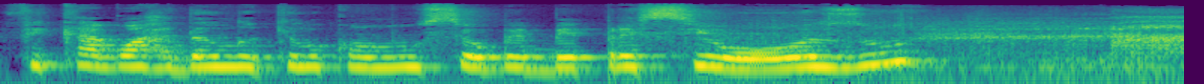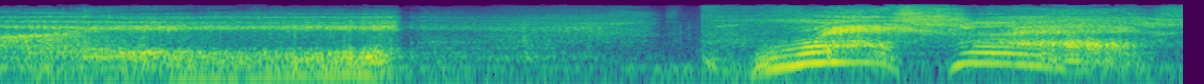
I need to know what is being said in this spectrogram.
ficar guardando aquilo como um seu bebê precioso. Precious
